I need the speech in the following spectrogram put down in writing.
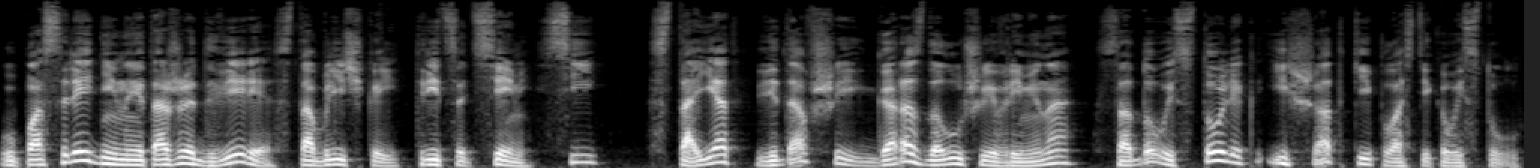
У последней на этаже двери с табличкой 37Си стоят видавшие гораздо лучшие времена садовый столик и шаткий пластиковый стул.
